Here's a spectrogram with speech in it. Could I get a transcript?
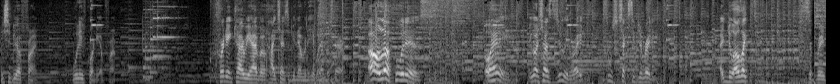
We should be up front. We'll leave Courtney up front. Courtney and Kyrie have a high chance of being able to hit whatever's there. Oh, look who it is. Oh, hey. You're going to challenge cheerleader, right? So we should check to see if you're ready. I knew. I was like, it's a bridge.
